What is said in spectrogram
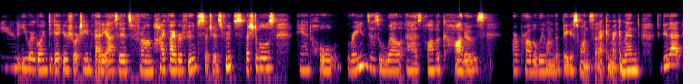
And you are going to get your short chain fatty acids from high fiber foods such as fruits, vegetables, and whole grains, as well as avocados are probably one of the biggest ones that I can recommend to do that,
